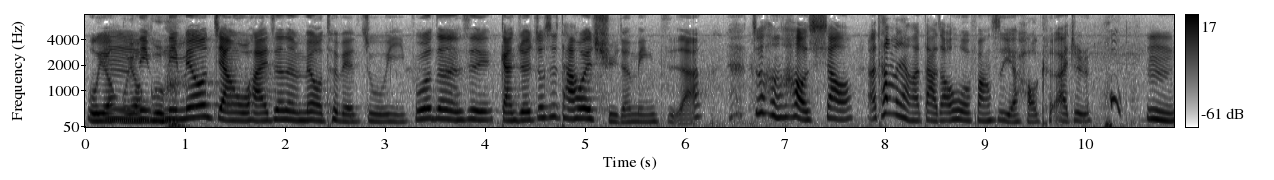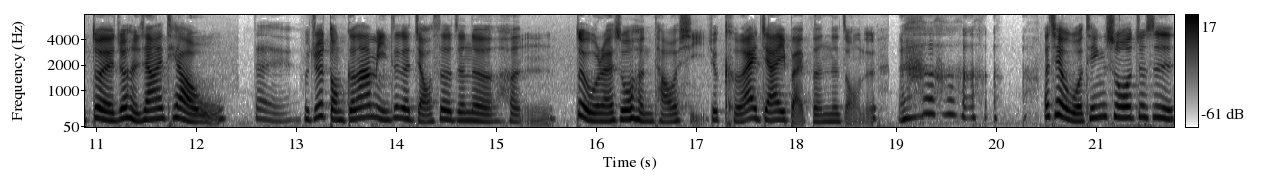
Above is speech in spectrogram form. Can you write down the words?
无用无用武。你你没有讲，我还真的没有特别注意。不过真的是感觉就是他会取的名字啊。就很好笑啊！他们两个打招呼的方式也好可爱，就是呼，嗯，对，就很像在跳舞。对，我觉得董格拉米这个角色真的很对我来说很讨喜，就可爱加一百分那种的。而且我听说，就是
